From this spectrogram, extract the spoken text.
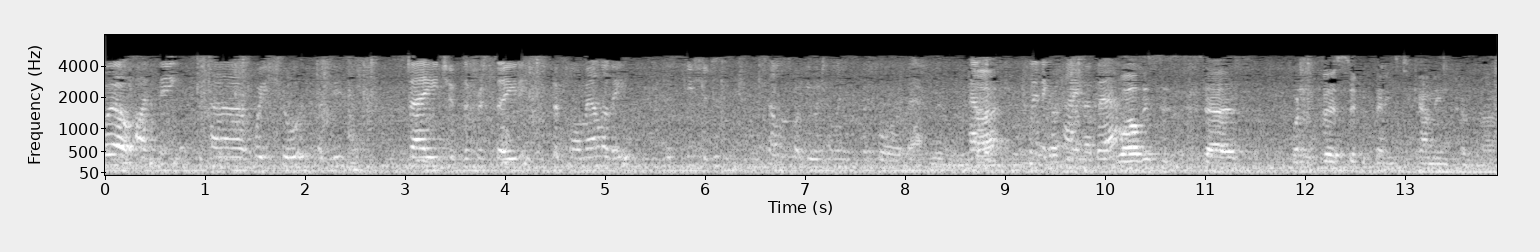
Well, I think uh, we should, at this stage of the proceedings, the formality, just, you should just tell us what you were telling us before about how Uh, the clinic came about. Well, this is uh, one of the first super clinics to come in from uh,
